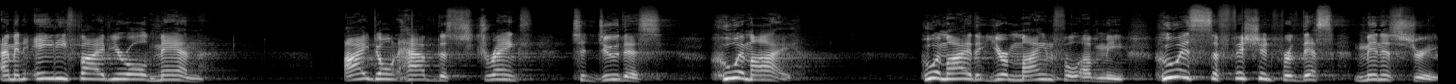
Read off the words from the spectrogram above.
I'm an 85 year old man. I don't have the strength to do this. Who am I? Who am I that you're mindful of me? Who is sufficient for this ministry?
